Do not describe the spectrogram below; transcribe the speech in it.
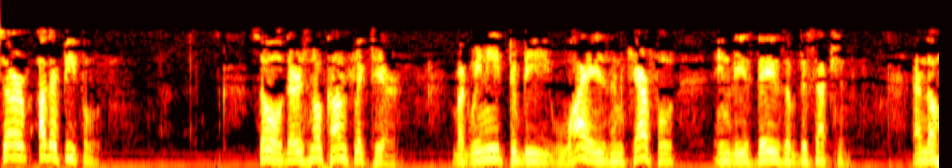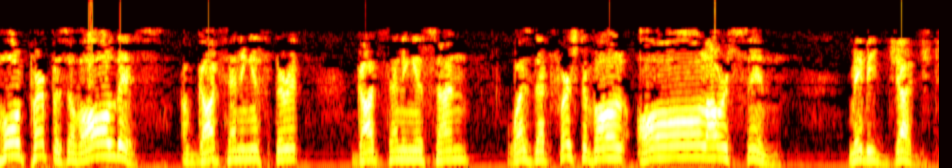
serve other people, so there is no conflict here. But we need to be wise and careful in these days of deception. And the whole purpose of all this, of God sending His Spirit, God sending His Son, was that first of all, all our sin may be judged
